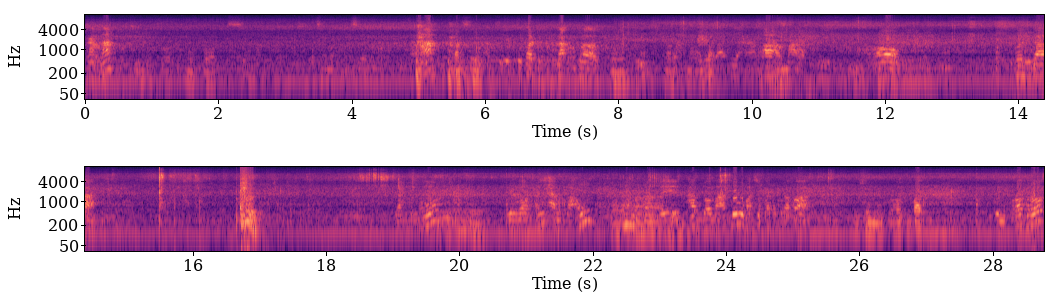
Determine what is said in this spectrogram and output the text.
karena sama Taksir. coba buka bab amat oh coba buka yang penuh Dirwafai arba'un Abdomatu masuk pada berapa? Isim mufrad empat. Mufrad terus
